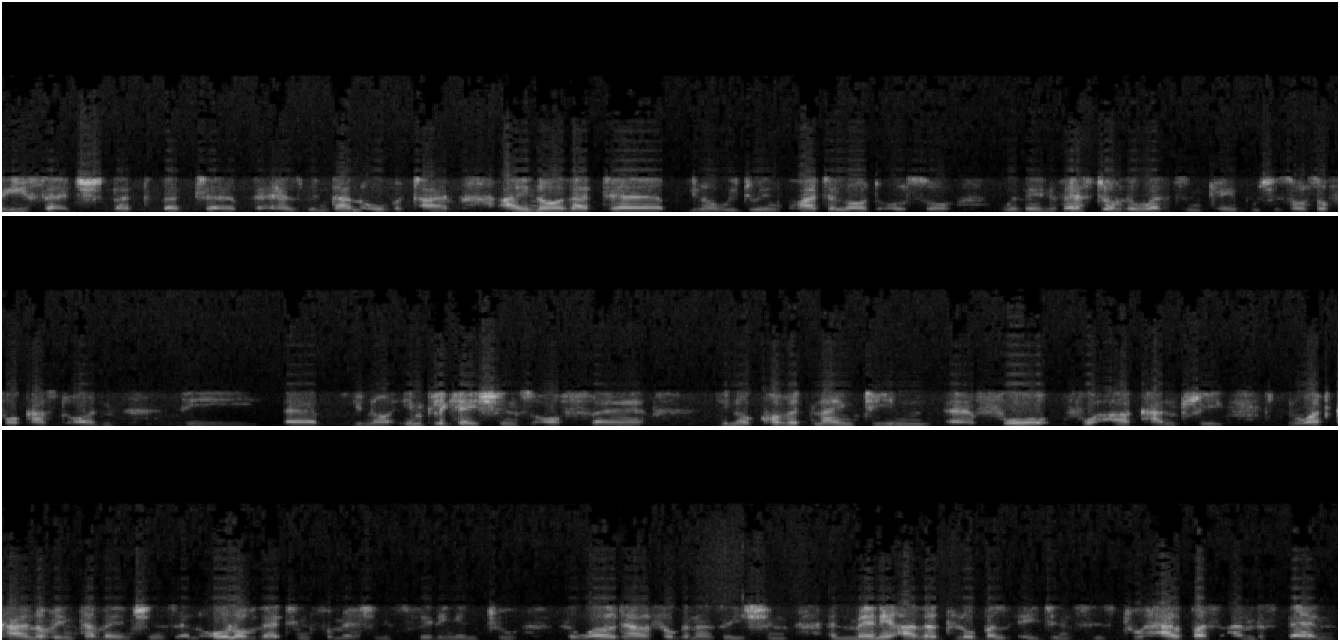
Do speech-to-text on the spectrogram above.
research that that uh, has been done over time. I know that uh, you know we're doing quite a lot also with the University of the Western Cape, which is also focused on the uh, you know implications of uh, you know COVID-19 uh, for for our country. What kind of interventions and all of that information is feeding into the World Health Organization and many other global agencies to help us understand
